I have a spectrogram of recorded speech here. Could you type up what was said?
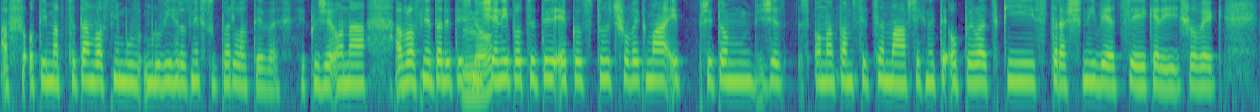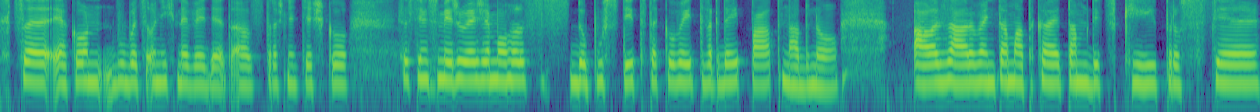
A v, o té matce tam vlastně mluví hrozně v superlativech. Jakože ona, a vlastně tady ty smíšený no. pocity, jako z toho člověk má i při tom, že ona tam sice má všechny ty opilecký strašné věci, které člověk chce jako vůbec o nich nevědět a strašně těžko se s tím směřuje, že mohl dopustit takový tvrdý pád na dno ale zároveň ta matka je tam vždycky prostě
